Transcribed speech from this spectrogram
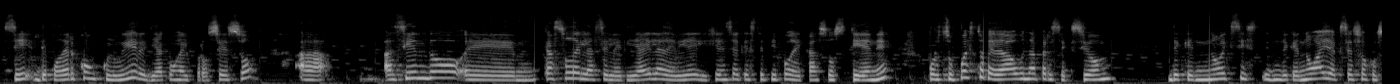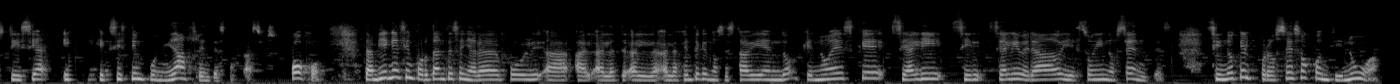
¿sí? de poder concluir ya con el proceso a, haciendo eh, caso de la celeridad y la debida diligencia que este tipo de casos tiene, por supuesto que da una percepción de que no existe, de que no hay acceso a justicia y que existe impunidad frente a estos casos. Ojo, también es importante señalar a, la, gente que nos está viendo que no es que se ha, se ha liberado y son inocentes, sino que el proceso continúa.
